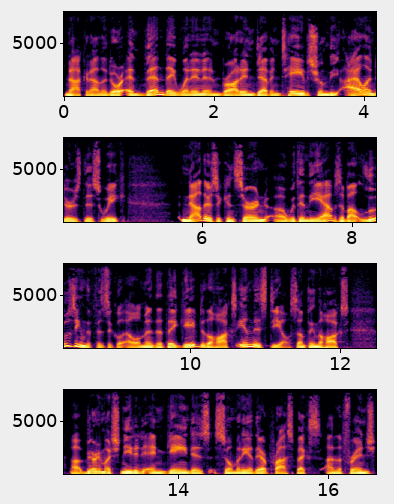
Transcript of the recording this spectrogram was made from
knocking on the door. And then they went in and brought in Devon Toews from the Islanders this week. Now there's a concern uh, within the Avs about losing the physical element that they gave to the Hawks in this deal, something the Hawks uh, very much needed and gained as so many of their prospects on the fringe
